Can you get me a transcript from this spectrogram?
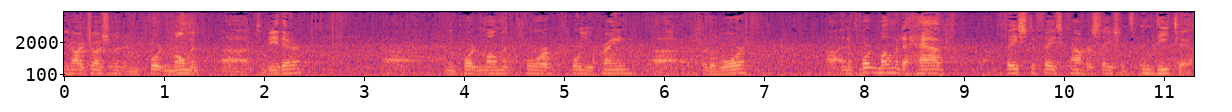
in our judgment, an important moment uh, to be there, uh, an important moment for, for Ukraine, uh, for the war, uh, an important moment to have face to face conversations in detail.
